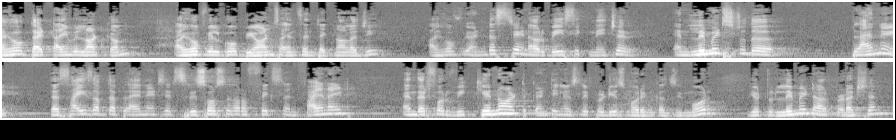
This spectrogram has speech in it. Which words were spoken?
I hope that time will not come. I hope we'll go beyond science and technology. I hope we understand our basic nature and limits to the planet. The size of the planet, its resources are fixed and finite, and therefore we cannot continuously produce more and consume more. We have to limit our production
